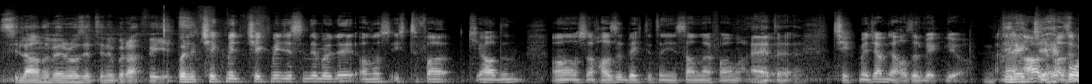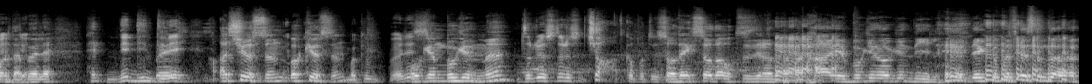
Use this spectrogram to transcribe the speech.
Silahını ve rozetini bırak ve git. Böyle çekme, çekmecesinde böyle sonra istifa kağıdın sonra hazır bekleten insanlar falan var. Evet, evet. Çekmecem de hazır bekliyor. Yani Dilekçe abi hep hazır orada bekliyor. böyle hep Ne din böyle dilek. açıyorsun, bakıyorsun. Bakın böyle O gün bugün mü? duruyorsun duruyorsun çat kapatıyorsun. Sodexo'da 30 liradan var. Hayır bugün o gün değil diye kapatıyorsun da.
